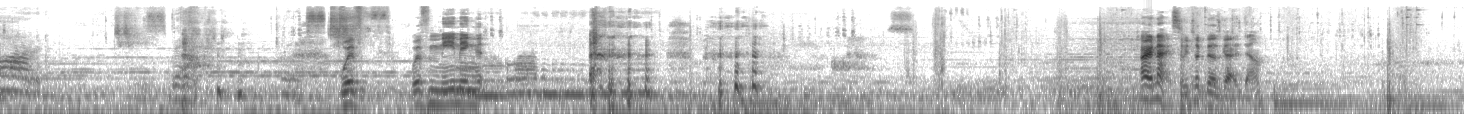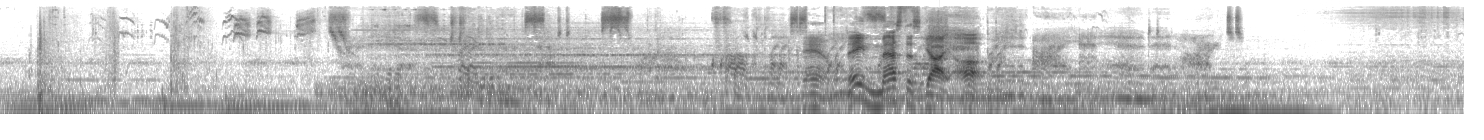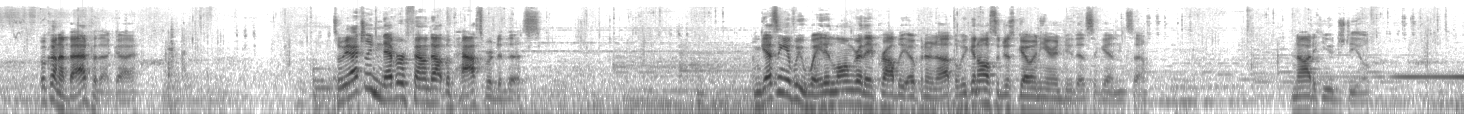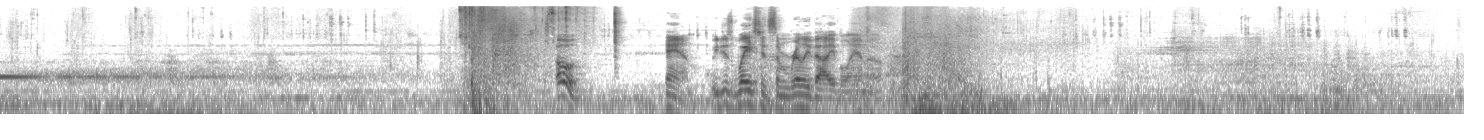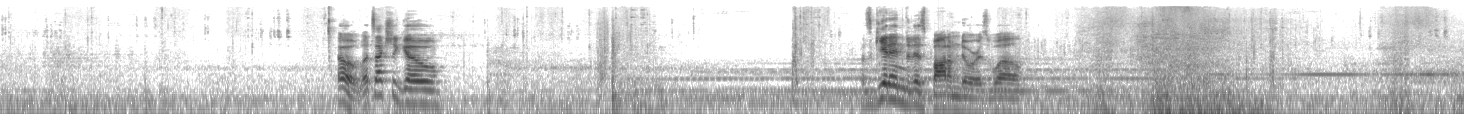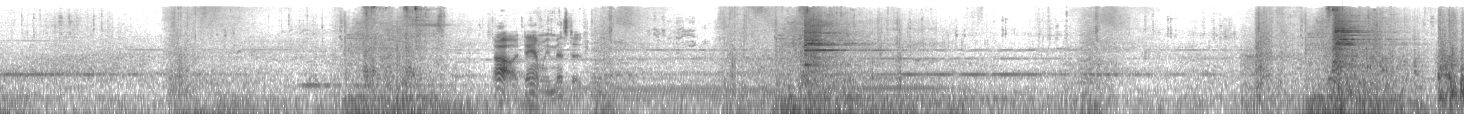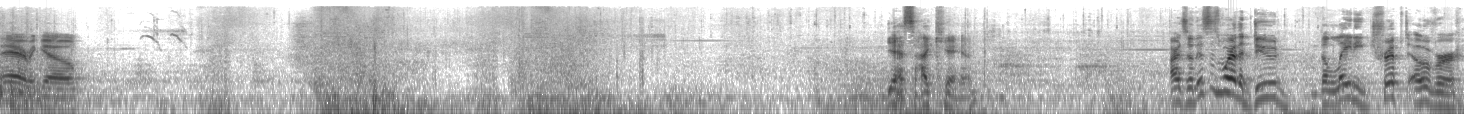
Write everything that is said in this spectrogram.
With with memeing. All right, nice. So we took those guys down. Damn, they messed this guy up. Feel kind of bad for that guy. So we actually never found out the password to this. I'm guessing if we waited longer, they'd probably open it up, but we can also just go in here and do this again, so. Not a huge deal. Oh, damn. We just wasted some really valuable ammo. Oh, let's actually go... Let's get into this bottom door as well. Yes, I can. Alright, so this is where the dude, the lady tripped over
